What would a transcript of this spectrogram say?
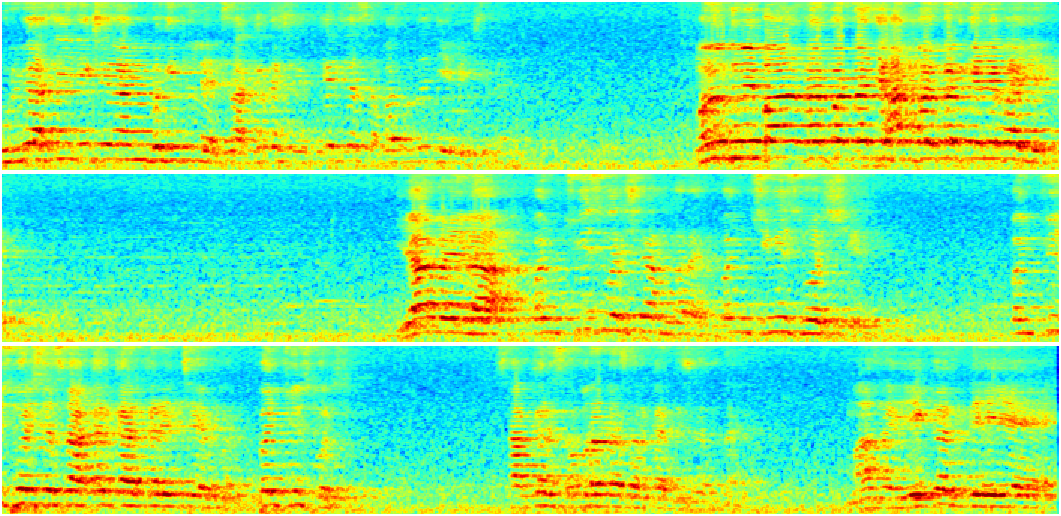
पूर्वी असे इलेक्शन आम्ही बघितलेलं आहे साखर शेतकऱ्याच्या सभासदाचे इलेक्शन आहे म्हणून तुम्ही बाळासाहेब पाटलाचे हात बळकट केले पाहिजे. या वेळेला पंचवीस वर्ष आमदार आहेत. पंचवीस वर्ष. पंचवीस वर्ष साखर कारखान्याचे चेअरमन पंचवीस वर्ष. साखर सम्राटासारखा दिसत नाही. माझा एकच ध्येय आहे.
